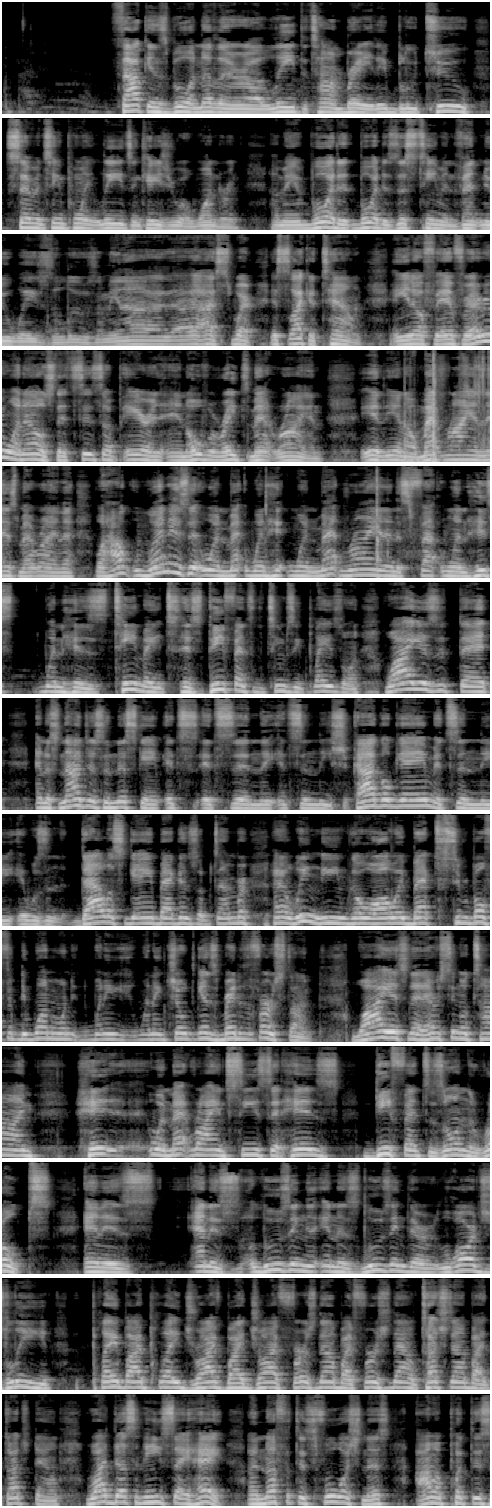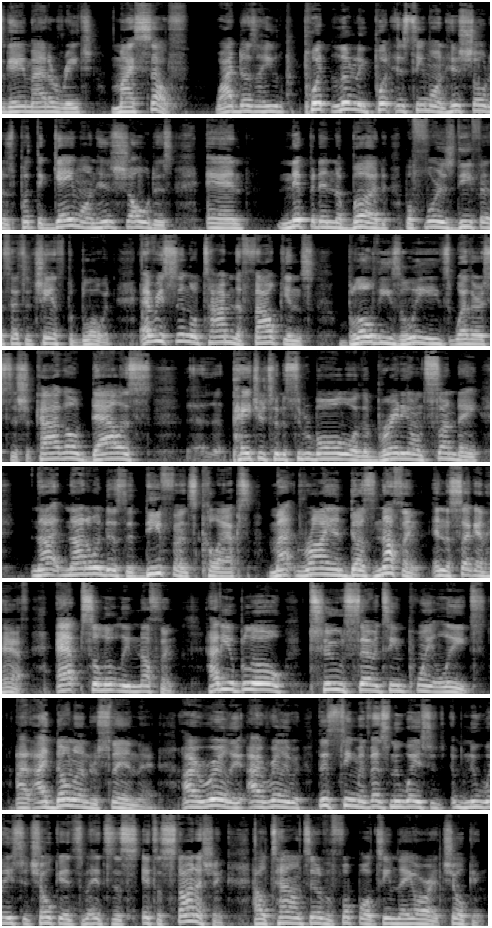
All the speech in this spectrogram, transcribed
Falcons blew another uh, lead to Tom Brady. They blew two 17 point leads, in case you were wondering. I mean, boy, did, boy, does this team invent new ways to lose. I mean, I, I, swear, it's like a talent. And you know, for, and for everyone else that sits up here and, and overrates Matt Ryan, it, you know, Matt Ryan this, Matt Ryan that. Well, how when is it when Matt when when Matt Ryan and his fat when his when his teammates, his defense, the teams he plays on, why is it that and it's not just in this game. It's it's in the it's in the Chicago game. It's in the it was in the Dallas game back in September. Hell, we can even go all the way back to Super Bowl Fifty One when when he when they choked against Brady the first time. Why is that every single time his, when Matt Ryan sees that his defense is on the ropes and is and is losing and is losing their large lead play by play, drive by drive, first down by first down, touchdown by touchdown, why doesn't he say, hey, enough of this foolishness? I'm going to put this game out of reach myself. Why doesn't he put literally put his team on his shoulders, put the game on his shoulders, and nip it in the bud before his defense has a chance to blow it? Every single time the Falcons blow these leads, whether it's to Chicago, Dallas, uh, Patriots in the Super Bowl, or the Brady on Sunday, not not only does the defense collapse, Matt Ryan does nothing in the second half. Absolutely nothing. How do you blow two 17 point leads? I, I don't understand that. I really, I really, this team invents new ways to new ways to choke. It's it's it's astonishing how talented of a football team they are at choking.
